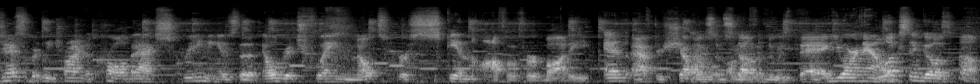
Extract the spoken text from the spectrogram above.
desperately trying to crawl back, screaming as the eldritch flame melts her skin off of her body. And after shoving I'm- some I'm stuff not into a his bag, You are now. looks and goes, "Oh,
